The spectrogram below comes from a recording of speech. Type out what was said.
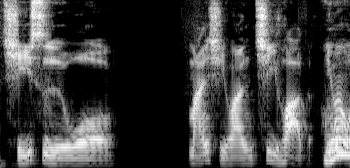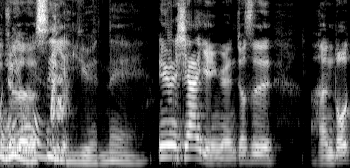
其实我蛮喜欢企划的，因为我觉得哦以为是演员呢。因为现在演员就是很多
